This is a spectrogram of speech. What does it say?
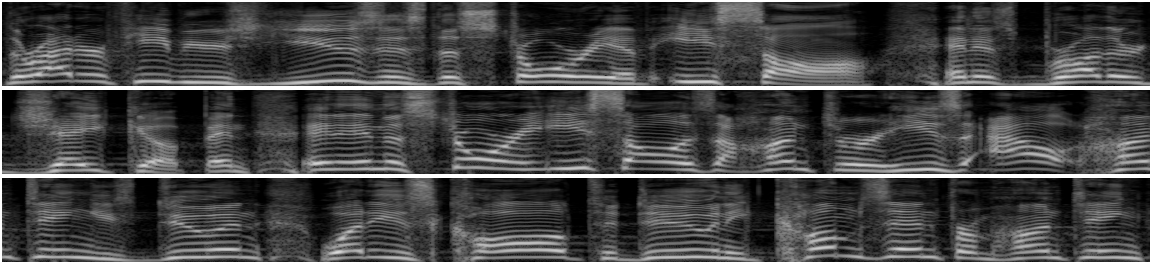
The writer of Hebrews uses the story of Esau and his brother Jacob. And, and in the story, Esau is a hunter. He's out hunting, he's doing what he's called to do. And he comes in from hunting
